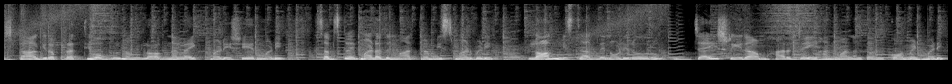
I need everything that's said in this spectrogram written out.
ಇಷ್ಟ ಆಗಿರೋ ಪ್ರತಿಯೊಬ್ಬರು ನಮ್ಮ ವ್ಲಾಗ್ನ ಲೈಕ್ ಮಾಡಿ ಶೇರ್ ಮಾಡಿ ಸಬ್ಸ್ಕ್ರೈಬ್ ಮಾಡೋದನ್ನು ಮಾತ್ರ ಮಿಸ್ ಮಾಡಬೇಡಿ. ವ್ಲಾಗ್ ಮಿಸ್ ಆಗದೆ ನೋಡಿರೋರು ಜೈ ಶ್ರೀರಾಮ್ ಹರ್ ಜೈ ಹನುಮಾನ್ ಅಂತ ಒಂದು ಕಾಮೆಂಟ್ ಮಾಡಿ.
